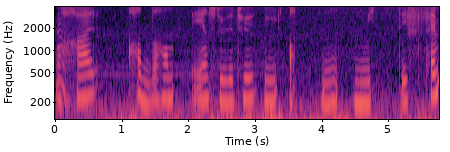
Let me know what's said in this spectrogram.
Og her hadde han en studietur i 1895.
